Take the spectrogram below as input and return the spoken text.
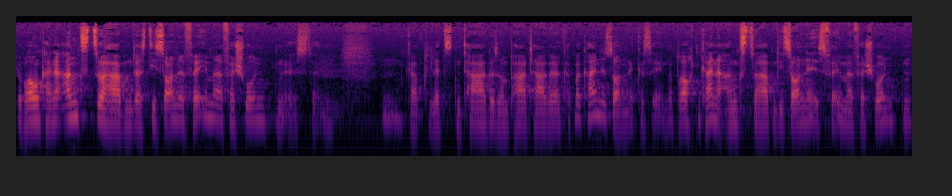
Wir brauchen keine Angst zu haben, dass die Sonne für immer verschwunden ist. Denn es gab die letzten Tage, so ein paar Tage, hat man keine Sonne gesehen. Wir brauchten keine Angst zu haben, die Sonne ist für immer verschwunden.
